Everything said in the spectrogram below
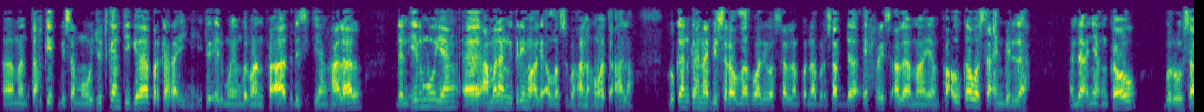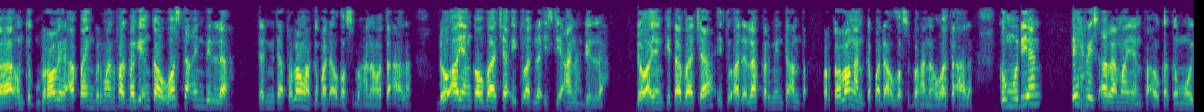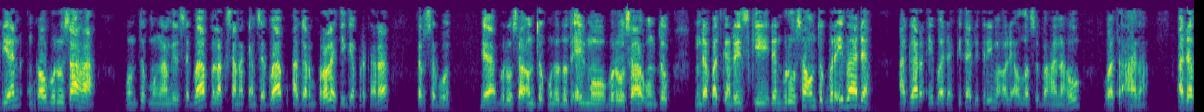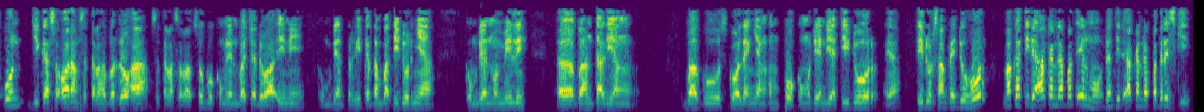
uh, mentahkik, bisa mewujudkan tiga perkara ini. Itu ilmu yang bermanfaat, rezeki yang halal, dan ilmu yang uh, amalan yang diterima oleh Allah Subhanahu wa taala. Bukankah Nabi sallallahu alaihi wasallam pernah bersabda, "Ihris ala ma yanfa'uka wasta'in billah." Hendaknya engkau berusaha untuk memperoleh apa yang bermanfaat bagi engkau, wasta'in billah dan minta tolonglah kepada Allah Subhanahu wa taala. Doa yang kau baca itu adalah isti'anah billah. Doa yang kita baca itu adalah permintaan pertolongan kepada Allah Subhanahu wa taala. Kemudian ihris ala ma yanfa'uka. Kemudian engkau berusaha untuk mengambil sebab, melaksanakan sebab agar memperoleh tiga perkara tersebut. Ya, berusaha untuk menuntut ilmu, berusaha untuk mendapatkan rizki, dan berusaha untuk beribadah agar ibadah kita diterima oleh Allah Subhanahu wa taala. Adapun jika seorang setelah berdoa, setelah sholat subuh kemudian baca doa ini, kemudian pergi ke tempat tidurnya, kemudian memilih e, bantal yang bagus, goleng yang empuk, kemudian dia tidur, ya, tidur sampai duhur, maka tidak akan dapat ilmu dan tidak akan dapat rezeki.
